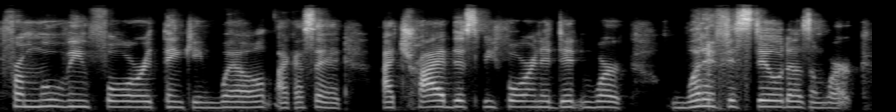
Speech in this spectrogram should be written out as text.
from moving forward thinking, well, like I said, I tried this before and it didn't work. What if it still doesn't work?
